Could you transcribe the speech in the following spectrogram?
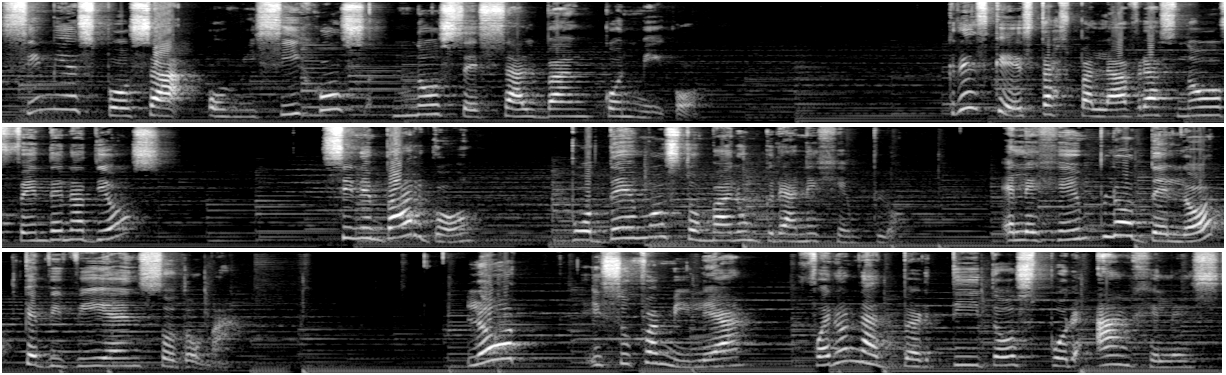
si mi esposa o mis hijos no se salvan conmigo. ¿Crees que estas palabras no ofenden a Dios? Sin embargo, podemos tomar un gran ejemplo, el ejemplo de Lot que vivía en Sodoma. Lot y su familia fueron advertidos por ángeles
